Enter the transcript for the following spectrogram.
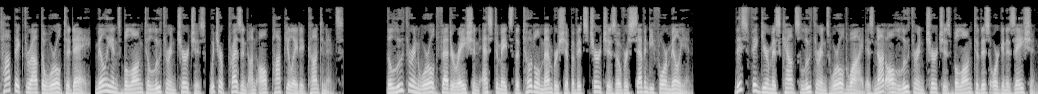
Topic throughout the world today, millions belong to Lutheran churches, which are present on all populated continents. The Lutheran World Federation estimates the total membership of its churches over 74 million. This figure miscounts Lutherans worldwide as not all Lutheran churches belong to this organization,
